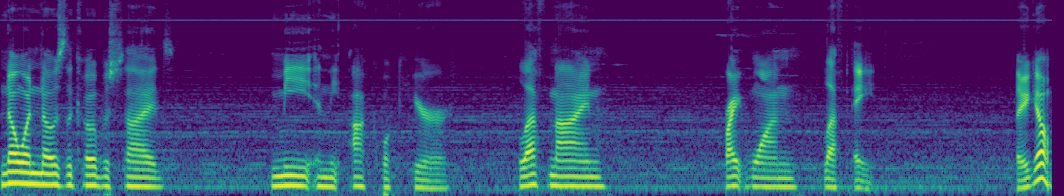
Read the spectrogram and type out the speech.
No one knows the code besides me and the Aqua Cure. Left 9, right 1, left 8. There you go.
